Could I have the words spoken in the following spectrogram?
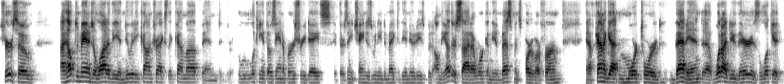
Sure. So I help to manage a lot of the annuity contracts that come up and looking at those anniversary dates, if there's any changes we need to make to the annuities. But on the other side, I work in the investments part of our firm, and I've kind of gotten more toward that end. Uh, what I do there is look at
